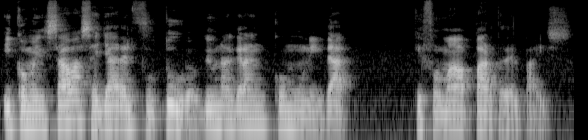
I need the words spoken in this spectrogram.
y comenzaba a sellar el futuro de una gran comunidad que formaba parte del país.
